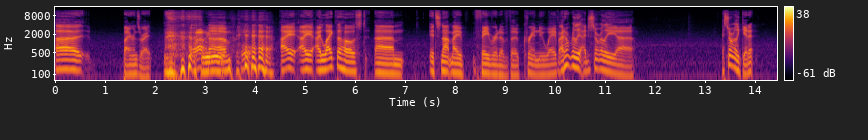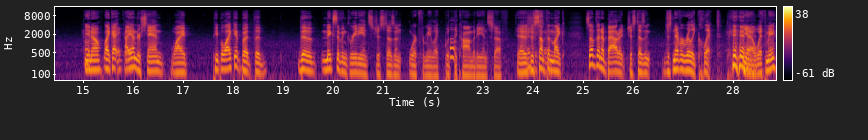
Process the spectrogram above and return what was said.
uh Byron's right. Wow. Um, cool. I, I I like the host. Um, it's not my favorite of the Korean new wave. I don't really. I just don't really. Uh, I just don't really get it. You know, like I, Okay. I understand why people like it, but the the mix of ingredients just doesn't work for me. Like with the comedy and stuff. Yeah, there's just something like something about it just doesn't just never really clicked. You know, with me.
